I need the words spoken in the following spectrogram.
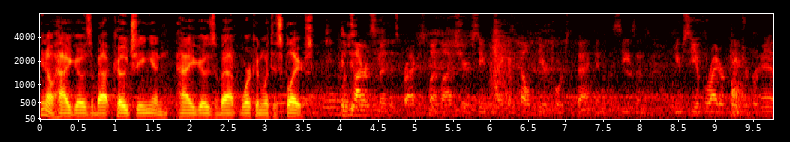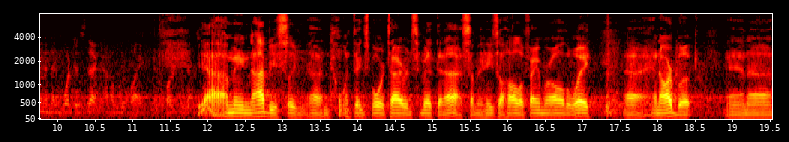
you know how he goes about coaching and how he goes about working with his players. When Tyron Smith, his practice plan last year seemed to make him healthier towards the back end of the season. Do you see a brighter future for him? And then what does that kind of look like Yeah, I mean, obviously, uh, no one thinks more Tyron Smith than us. I mean, he's a Hall of Famer all the way uh, in our book, and uh,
